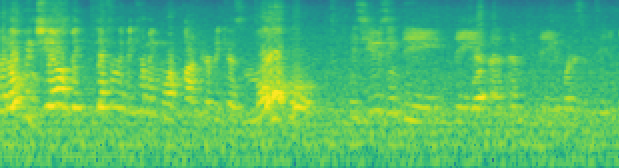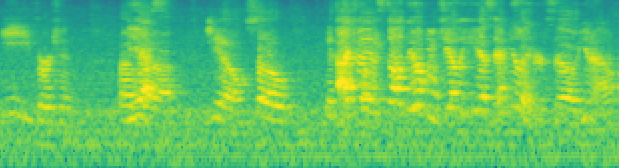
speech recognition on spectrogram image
but OpenGL is definitely becoming more popular because mobile is using the the, uh, uh, the what is it the E version of yes. uh, GL. So I actually installed the OpenGL ES emulator, so you know,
